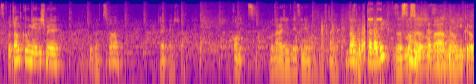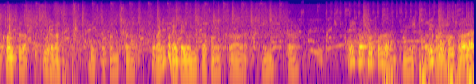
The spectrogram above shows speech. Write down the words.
Z początku mieliśmy... Kurwa, co? Czekaj jeszcze raz. Koniec. Bo na razie nic więcej nie mam do czytania. Dobra. Co robić? Zastosowano mikrokontrol... Kurwa. Mikrokontrol... Kurwa, nie powiem tego. Mikrokontrol... Mikro... Mikrokontroler. Mikrokontroler.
